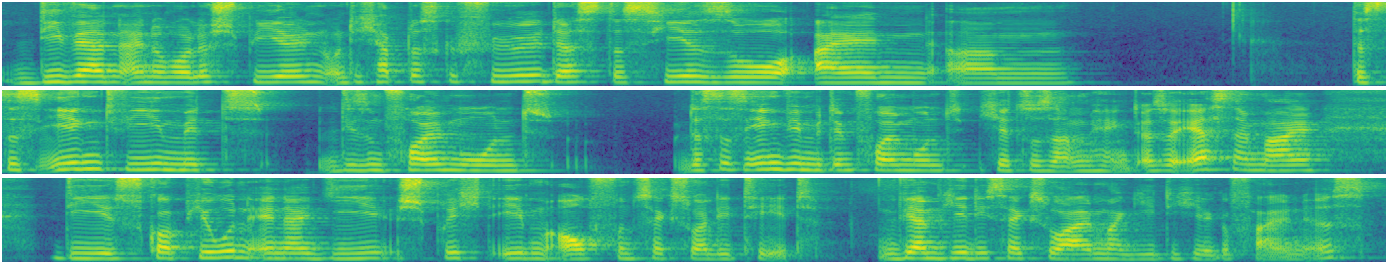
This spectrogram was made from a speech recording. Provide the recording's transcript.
Die werden eine Rolle spielen und ich habe das Gefühl, dass das hier so ein, ähm, dass das irgendwie mit diesem Vollmond, dass das irgendwie mit dem Vollmond hier zusammenhängt. Also erst einmal die Skorpionenergie spricht eben auch von Sexualität. Wir haben hier die Sexualmagie, die hier gefallen ist.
